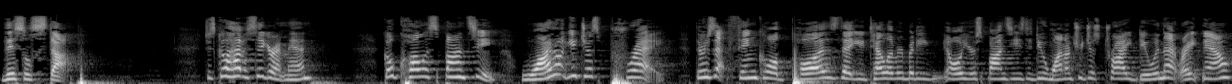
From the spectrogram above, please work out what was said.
this'll stop. Just go have a cigarette, man. Go call a sponsee. Why don't you just pray? There's that thing called pause that you tell everybody, all your sponsees to do. Why don't you just try doing that right now?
